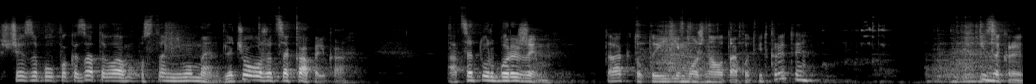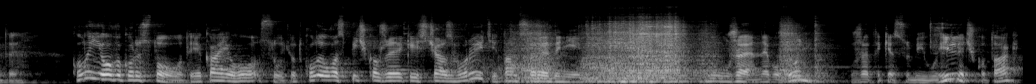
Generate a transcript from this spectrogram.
Ще забув показати вам останній момент. Для чого ж ця капелька? А це турборежим. Так, тобто її можна отак от відкрити і закрити. Коли його використовувати, яка його суть? От коли у вас пічка вже якийсь час горить, і там всередині ну, вже не вогонь, вже таке собі вугіллячко, так?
